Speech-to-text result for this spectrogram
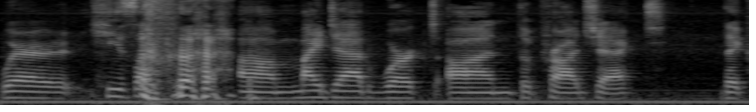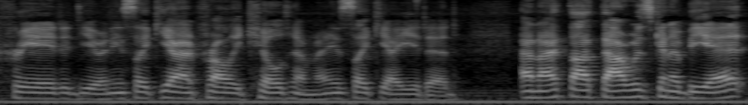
where he's like um, my dad worked on the project that created you and he's like yeah I probably killed him and he's like yeah you did. And I thought that was going to be it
